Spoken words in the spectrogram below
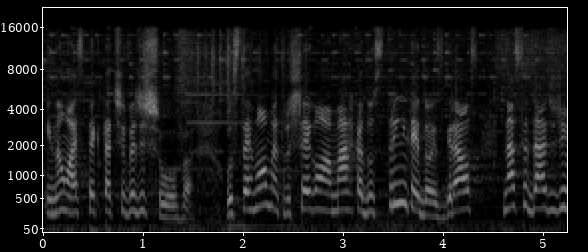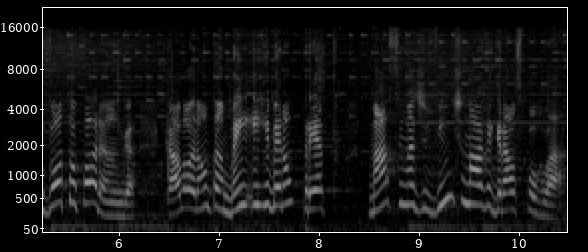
e não há expectativa de chuva. Os termômetros chegam à marca dos 32 graus na cidade de Votuporanga. Calorão também em Ribeirão Preto, máxima de 29 graus por lá.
